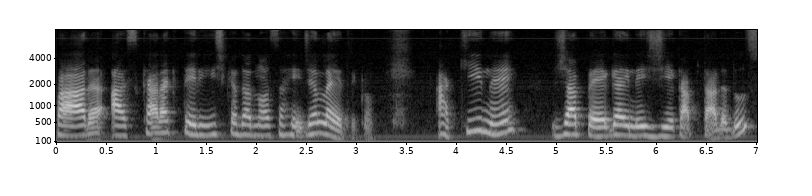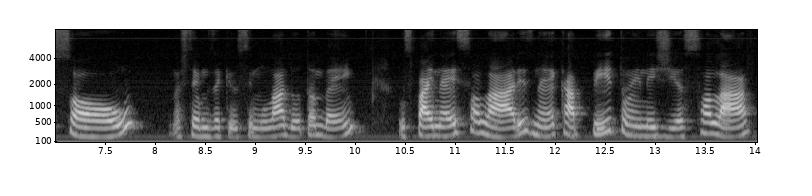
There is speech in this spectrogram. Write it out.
para as características da nossa rede elétrica. Aqui, né, já pega a energia captada do Sol, nós temos aqui o simulador também, os painéis solares, né, captam a energia solar,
